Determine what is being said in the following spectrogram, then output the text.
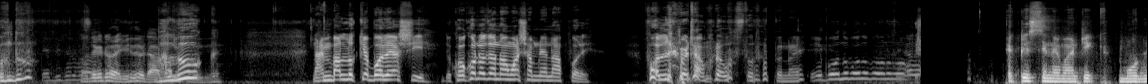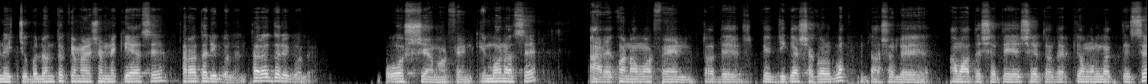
বন্ধু ভাল্লুক না, আমি ভাল্লুককে বলে আসি যে কখনো যেন আমার সামনে না পড়ে পড়লে বেটা আমার অবস্থা তো নয় একটি সিনেমাটিক মুড নিচ্ছে বলেন তো ক্যামেরার সামনে কে আছে? তাড়াতাড়ি বলেন তাড়াতাড়ি বলেন। অবশ্যই আমার ফ্রেন্ড ইমন আছে। আর এখন আমার ফ্রেন্ড তাদেরকে জিজ্ঞাসা করব আসলে আমাদের সাথে এসে তাদের কেমন লাগতেছে?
